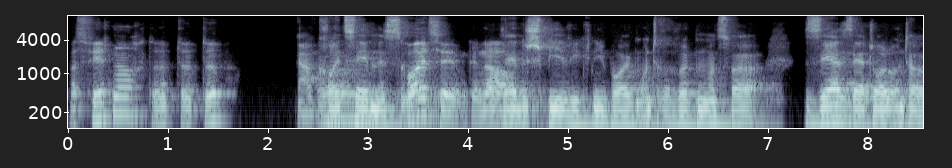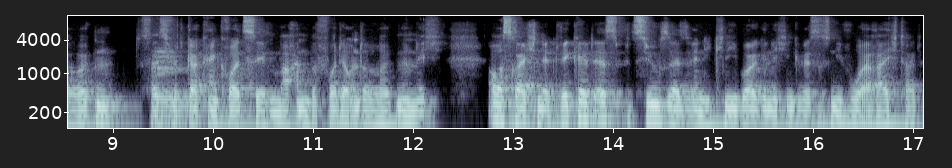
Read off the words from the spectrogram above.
Was fehlt noch? Dup, dup, dup. Ja, Kreuzheben ist Kreuzheben, genau. Selbes Spiel wie Kniebeugen, untere Rücken und zwar sehr, sehr doll untere Rücken. Das heißt, ich würde hm. gar kein Kreuzheben machen, bevor der untere Rücken nicht ausreichend entwickelt ist, beziehungsweise wenn die Kniebeuge nicht ein gewisses Niveau erreicht hat.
